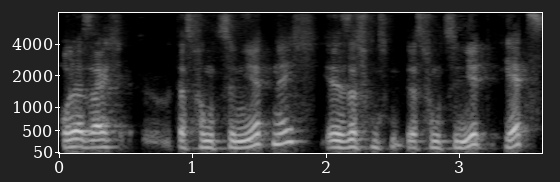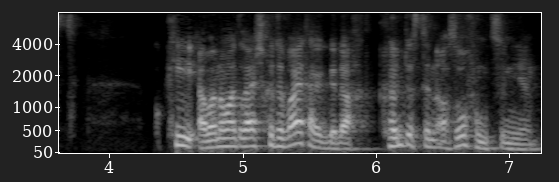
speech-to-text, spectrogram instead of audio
Oder sage ich, das funktioniert nicht, äh, das, das funktioniert jetzt, okay, aber nochmal drei Schritte weiter gedacht. Könnte es denn auch so funktionieren?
